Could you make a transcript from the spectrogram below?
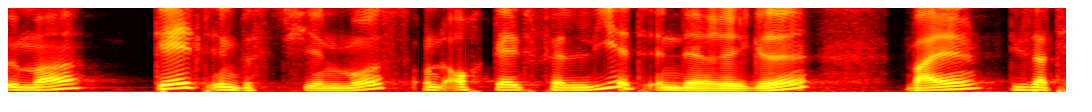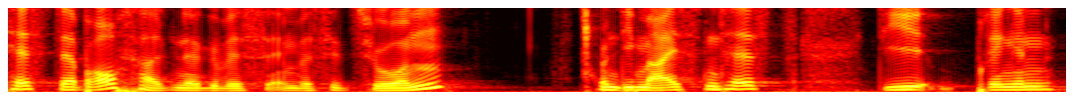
immer Geld investieren muss und auch Geld verliert in der Regel, weil dieser Test, der braucht halt eine gewisse Investition. Und die meisten Tests, die bringen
